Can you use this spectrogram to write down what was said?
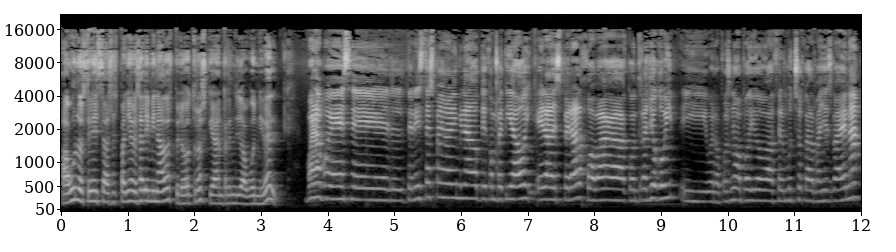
Algunos tenistas españoles eliminados, pero otros que han rendido a buen nivel. Bueno, pues el tenista español eliminado que competía hoy era de esperar, jugaba contra Djokovic y bueno, pues no ha podido hacer mucho Carvalles Baena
